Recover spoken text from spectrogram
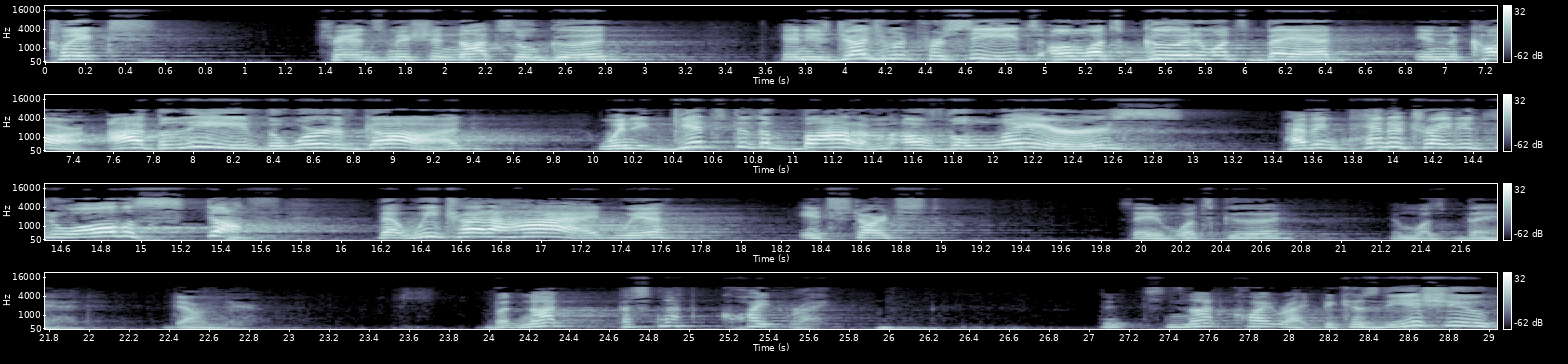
clicks, transmission not so good, and his judgment proceeds on what's good and what's bad in the car. I believe the Word of God, when it gets to the bottom of the layers, having penetrated through all the stuff that we try to hide with, it starts saying what's good and what's bad down there. But not, that's not quite right. It's not quite right because the issue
